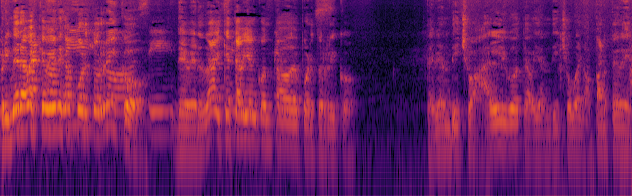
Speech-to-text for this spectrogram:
¿Primera vez que vienes a Puerto Rico? Sí. ¿De verdad? ¿Y qué te habían contado de Puerto Rico? ¿Te habían dicho algo? ¿Te habían dicho, bueno, aparte de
